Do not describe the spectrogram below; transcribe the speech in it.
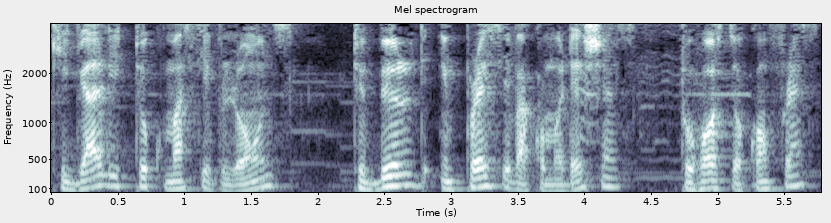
Kigali took massive loans to build impressive accommodations to host the conference,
